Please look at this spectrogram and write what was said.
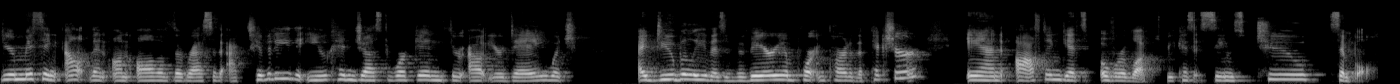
you're missing out then on all of the rest of the activity that you can just work in throughout your day, which I do believe is a very important part of the picture and often gets overlooked because it seems too simple.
